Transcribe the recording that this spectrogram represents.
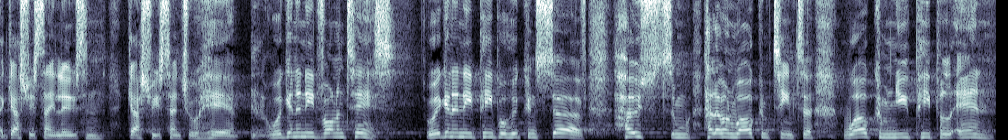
at Gas Street St. Luke's and Gas Street Central here, we're going to need volunteers. We're going to need people who can serve, hosts and hello and welcome team to welcome new people in,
